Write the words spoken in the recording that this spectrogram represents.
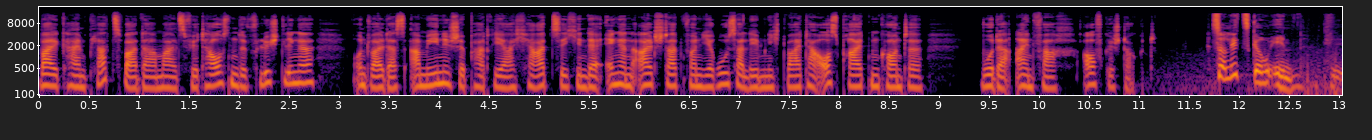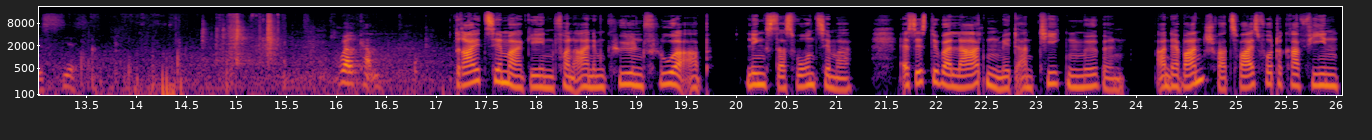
Weil kein Platz war damals für tausende Flüchtlinge und weil das armenische Patriarchat sich in der engen Altstadt von Jerusalem nicht weiter ausbreiten konnte, wurde einfach aufgestockt. So let's go in, please. Yes. Welcome. Drei Zimmer gehen von einem kühlen Flur ab, links das Wohnzimmer. Es ist überladen mit antiken Möbeln. An der Wand Schwarz-Weiß-Fotografien,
